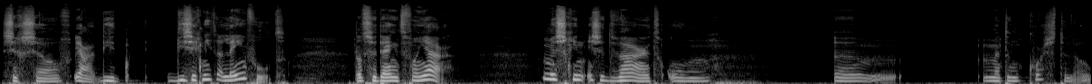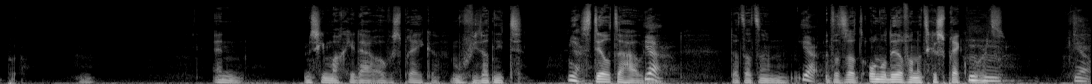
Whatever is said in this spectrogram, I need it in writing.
zichzelf, ja, die, die zich niet alleen voelt. Dat ze denkt van ja, misschien is het waard om ehm, met een korst te lopen. En misschien mag je daarover spreken. Hoef je dat niet Ja, stil te houden. ja, Dat dat, een, ja. dat dat onderdeel van het gesprek wordt. Mhm. ja.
